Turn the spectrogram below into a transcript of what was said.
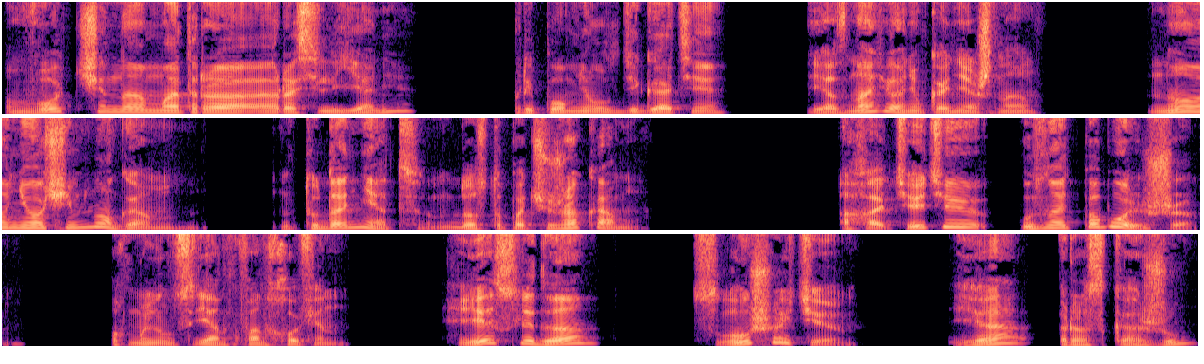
«Вотчина мэтра Рассельяне?» — припомнил Дегати. «Я знаю о нем, конечно, но не очень много. Туда нет доступа чужакам». «А хотите узнать побольше?» — ухмыльнулся Янг Фанхофен. «Если да, слушайте, я расскажу».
